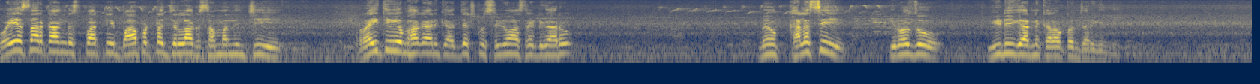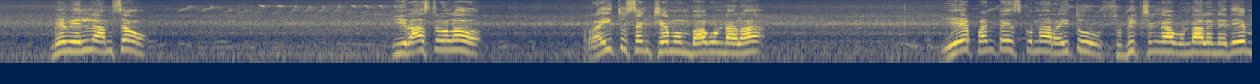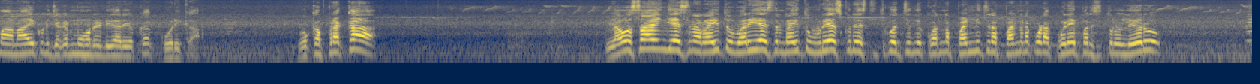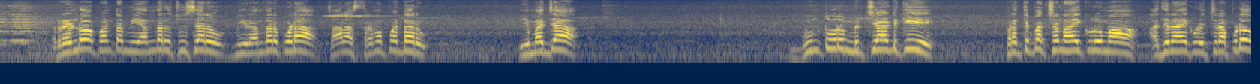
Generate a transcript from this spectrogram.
వైఎస్ఆర్ కాంగ్రెస్ పార్టీ బాపట్ల జిల్లాకు సంబంధించి రైతు విభాగానికి అధ్యక్షుడు శ్రీనివాసరెడ్డి గారు మేము కలిసి ఈరోజు ఈడీ గారిని కలవటం జరిగింది. మేము వెళ్ళిన అంశం ఈ రాష్ట్రంలో రైతు సంక్షేమం బాగుండాలా? ఏ పంట వేసుకున్నా రైతు సుభిక్షంగా ఉండాలనేదే మా నాయకుడు జగన్మోహన్ రెడ్డి గారి యొక్క కోరిక. ఒక ప్రక్క వ్యవసాయం చేసిన రైతు వరి వేసిన రైతు ఉరేసుకునే స్థితికి వచ్చింది కొన్న పండించిన పంటను కూడా కొనే పరిస్థితుల్లో లేరు. రెండో పంట మీ అందరూ చూశారు మీరందరూ కూడా చాలా శ్రమపడ్డారు. ఈ మధ్య గుంటూరు మిర్చియార్డ్కి ప్రతిపక్ష నాయకులు మా అధినాయకుడు వచ్చినప్పుడు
